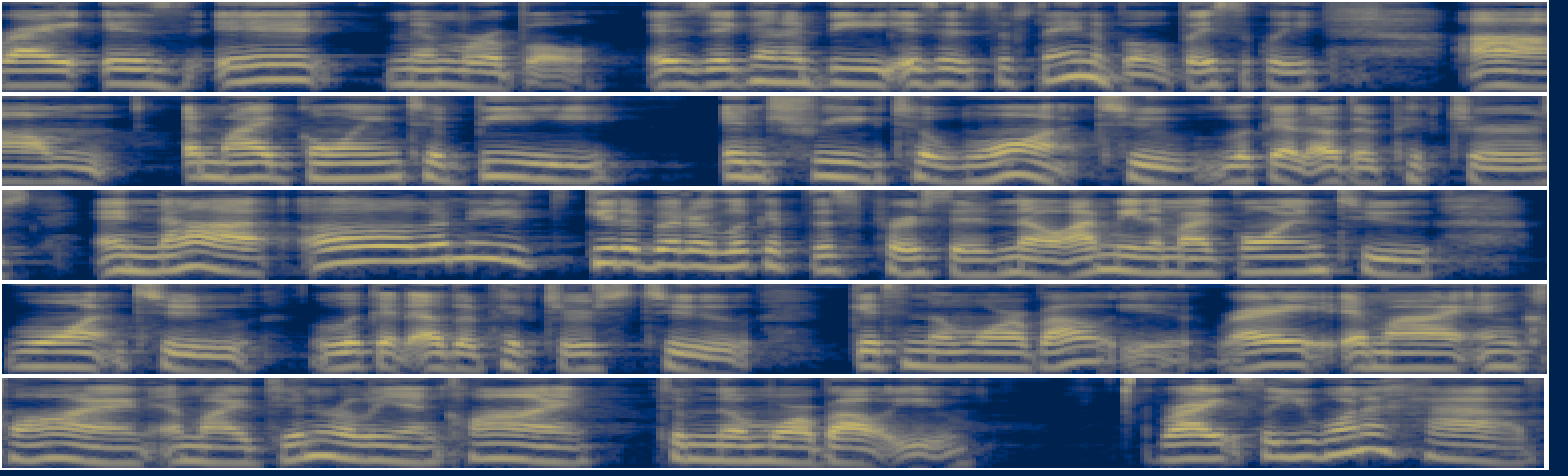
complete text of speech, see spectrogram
right? Is it memorable? Is it going to be, is it sustainable? Basically, um, am I going to be intrigued to want to look at other pictures and not, oh, let me get a better look at this person. No, I mean, am I going to want to look at other pictures to get to know more about you, right? Am I inclined? Am I generally inclined to know more about you? Right? So you want to have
